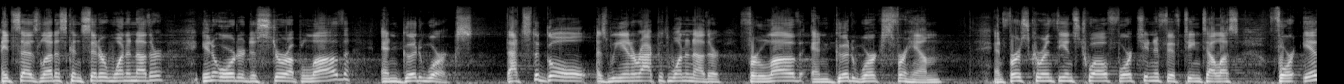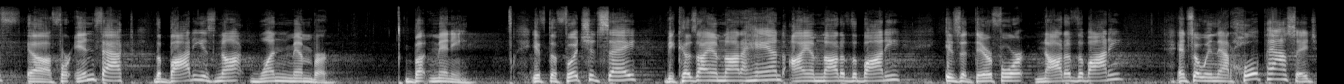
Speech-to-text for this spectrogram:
it says, "Let us consider one another in order to stir up love and good works." That's the goal as we interact with one another for love and good works for him. And 1 Corinthians 12, 14, and 15 tell us, For if uh, for in fact the body is not one member, but many. If the foot should say, Because I am not a hand, I am not of the body, is it therefore not of the body? And so, in that whole passage,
